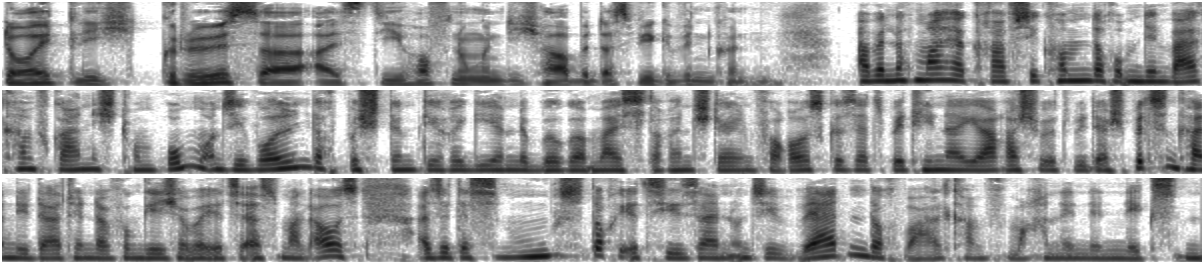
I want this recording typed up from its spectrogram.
deutlich größer als die Hoffnungen, die ich habe, dass wir gewinnen könnten. Aber nochmal, Herr Graf, Sie kommen doch um den Wahlkampf gar nicht drum rum und Sie wollen doch bestimmt die regierende Bürgermeisterin stellen, vorausgesetzt Bettina Jarasch wird wieder Spitzenkandidatin, davon gehe ich aber jetzt erstmal aus. Also das muss doch Ihr Ziel sein und Sie werden doch Wahlkampf machen in den nächsten,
